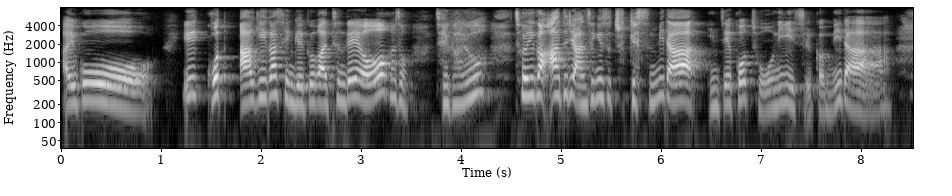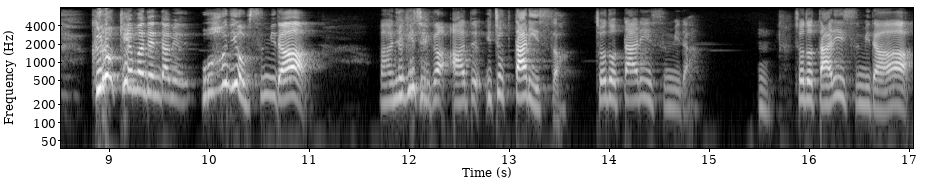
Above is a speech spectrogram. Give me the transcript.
아이고 이 곧 아기가 생길 것 같은데요. 그래서 제가요 저희가 아들이 안 생겨서 죽겠습니다. 이제 곧 좋은 일이 있을 겁니다. 그렇게만 된다면 원이 없습니다. 만약에 제가 아들 이쪽 딸이 있어. 저도 딸이 있습니다. 응, 저도 딸이 있습니다.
